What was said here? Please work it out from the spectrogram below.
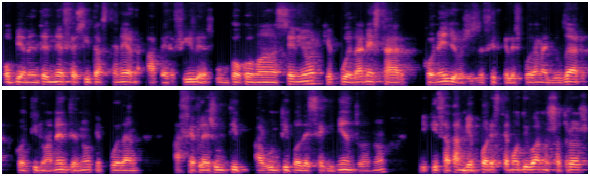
obviamente necesitas tener a perfiles un poco más senior que puedan estar con ellos, es decir, que les puedan ayudar continuamente, ¿no? que puedan hacerles algún tipo de seguimiento. ¿no? Y quizá también por este motivo a nosotros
